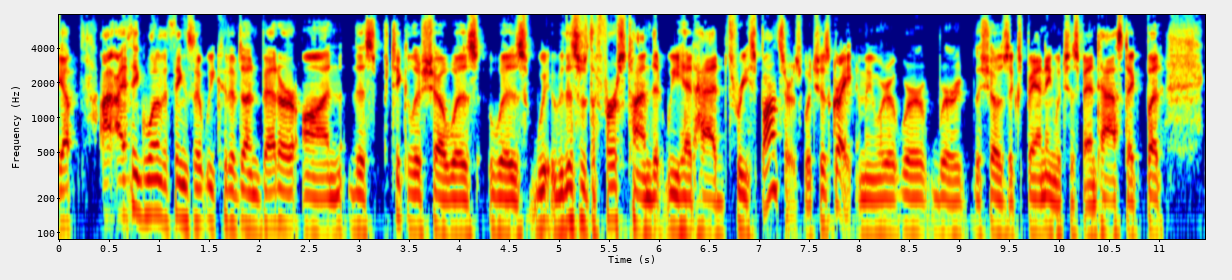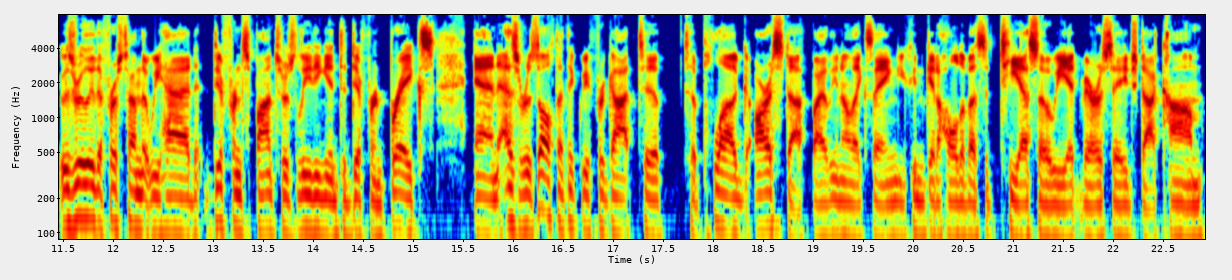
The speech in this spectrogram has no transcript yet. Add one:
Yep, I, I, think one of the things that we could have done better on this particular show was was we, this was the first time that we had had three sponsors, which is great. I mean, we're we're we're the show's expanding, which is fantastic. But it was really the first time that we had different sponsors leading into different breaks, and as a result, I think we forgot to to plug our stuff by you know like saying you can get a hold of us at tsoe at verasage.com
